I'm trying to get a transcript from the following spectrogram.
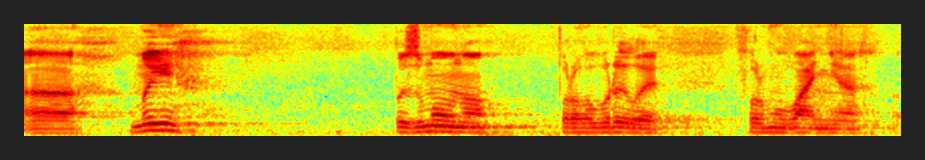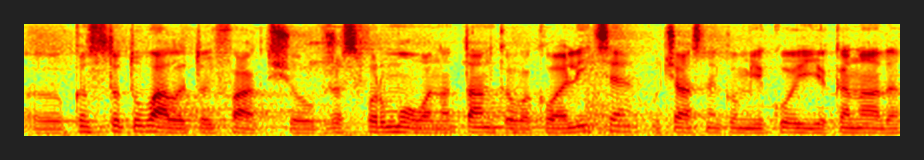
Е, Ми безумовно проговорили формування, е, констатували той факт, що вже сформована танкова коаліція, учасником якої є Канада.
